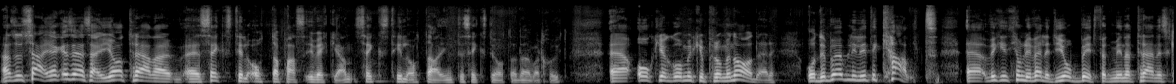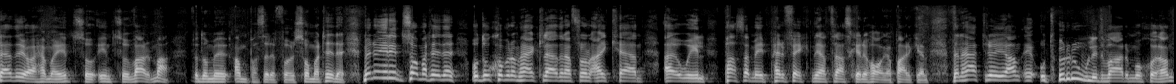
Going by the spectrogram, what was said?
Alltså så här, jag kan säga så här, jag tränar eh, 6 till 8 pass i veckan. 6 till 8, inte 6-8, det hade varit sjukt. Eh, och jag går mycket promenader. Och det börjar bli lite kallt. Eh, vilket kan bli väldigt jobbigt för att mina träningskläder jag har hemma är inte så, inte så varma. För de är anpassade för sommartider. Men nu är det inte sommartider och då kommer de här kläderna från I can, I will passa mig perfekt när jag traskar i Hagaparken. Den här tröjan är otroligt varm och skön.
